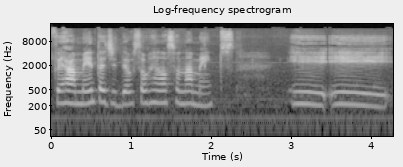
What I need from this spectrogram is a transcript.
ferramenta de Deus são relacionamentos. E, e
